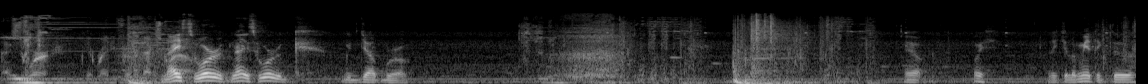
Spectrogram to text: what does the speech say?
Nice work. Nice work, nice work. Good job bro. Ayo, wih, ada kilometik tuh.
